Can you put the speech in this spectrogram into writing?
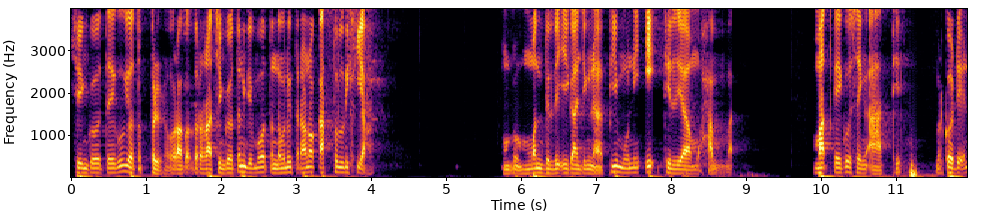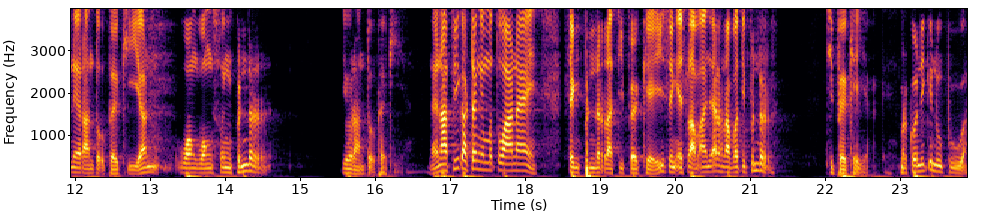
Jenggote iku ya tebel, ora kok terus jenggoten nggih mboten temen terano kasulihya mendeliki Kanjeng Nabi muni ikdil ya Muhammad. Mat iku sing adil. Mergo dekne rantuk bagian wong-wong sing bener ya rantuk bagian. Nah Nabi kadang yang metu aneh, sing bener ra dibagi, sing Islam anyar rapati bener dibagi ya. Mergo niki nubuah.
